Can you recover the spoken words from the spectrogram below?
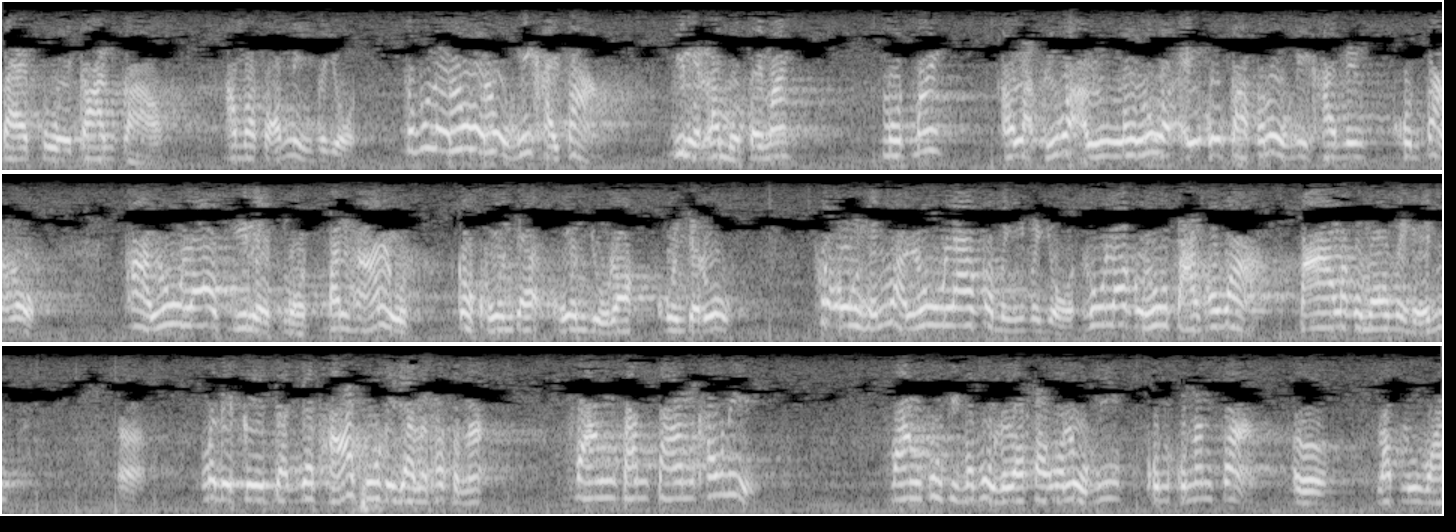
แต่ป่วยการกล่าว เอามาสอนมีประโยชน์สมมติเรารู้ว่าโลกนี้ใครสร้างกิเลสเราหมดไปไหมหมดไหมเอาละถือว่าเรารู้ว่าไอโอกาสโลกนี่ใครเป็นคนสร้างโลก ถ้ารู้แล้วกิเลสหมด ปัญหาหลุดก็ควรจะควรอยู่หรอกควรจะรู้พระองค์เห็นว่ารู้แล้วก็ไม่มีประโยชน์ รู้แล้วก็รู้ตามเขาว่า ตาแล้วก็มองไม่เห็นอ ไม่ได้เกิดจากยถาภูตยานทัศนะ ฟังตามตามเขานี่ ฟังผู้ที่มาพูดเราฟังว่าโลกนี้คนคนนั้นสร้างเออ รับรู้ไว้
